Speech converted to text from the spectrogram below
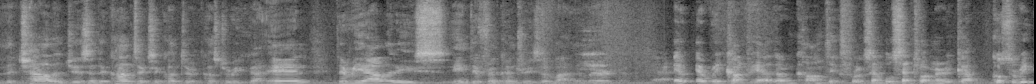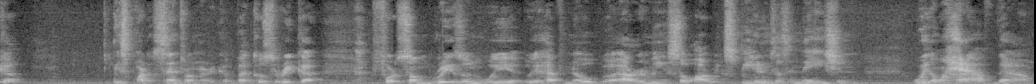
the challenges and the context in Costa Rica and the realities in different countries of Latin America? Every country has their own context. For example, Central America, Costa Rica is part of Central America, but Costa Rica for some reason, we, we have no army, so our experience as a nation, we don't have the,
